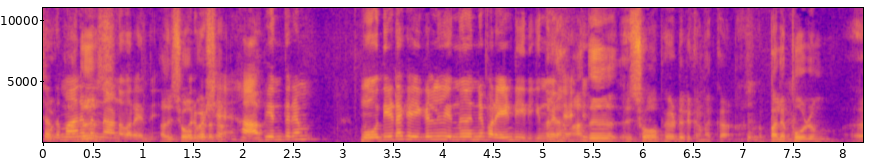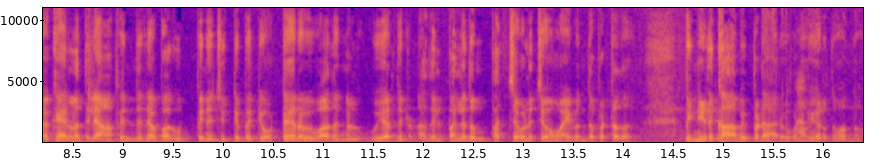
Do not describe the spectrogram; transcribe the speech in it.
ശതമാനം എന്നാണ് പറയുന്നത്. ആഭ്യന്തരം മോദിയുടെ കൈകളിൽ എന്ന് തന്നെ പറയേണ്ടിയിരിക്കുന്നു അത് ശോഭയുടെ ഒരു കണക്കാണ്. പലപ്പോഴും കേരളത്തിലെ ആഭ്യന്തര വകുപ്പിനെ ചുറ്റിപ്പറ്റി ഒട്ടേറെ വിവാദങ്ങൾ ഉയർന്നിട്ടുണ്ട്. അതിൽ പലതും പച്ചവെളിച്ചവുമായി ബന്ധപ്പെട്ടത് പിന്നീട് കാവിപ്പട ആരോപണം ഉയർന്നു വന്നു.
